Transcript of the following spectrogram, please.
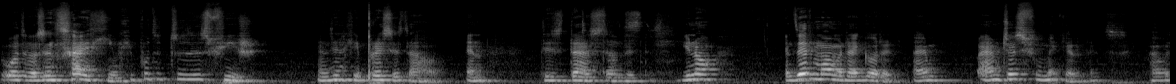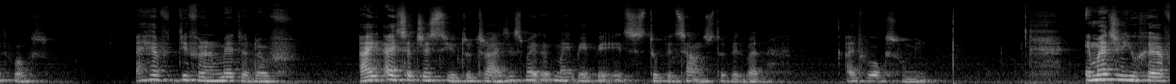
what was inside him. He put it to this fish, and then he presses out, and this dust and this, you know. At that moment, I got it. I'm I'm just a filmmaker. That's how it works. I have different method of. I, I suggest you to try this method. Maybe it's stupid, sounds stupid, but it works for me. Imagine you have.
